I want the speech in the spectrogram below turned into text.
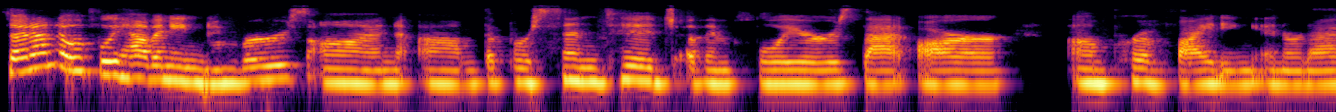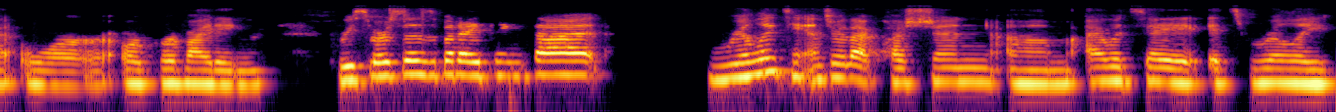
So I don't know if we have any numbers on um, the percentage of employers that are um, providing internet or or providing resources, but I think that really to answer that question, um, I would say it's really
